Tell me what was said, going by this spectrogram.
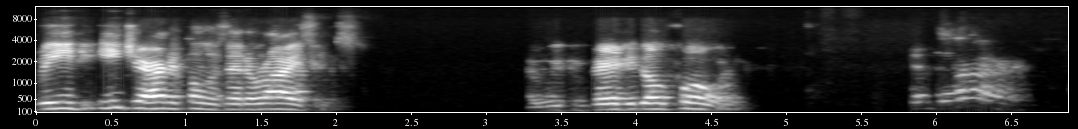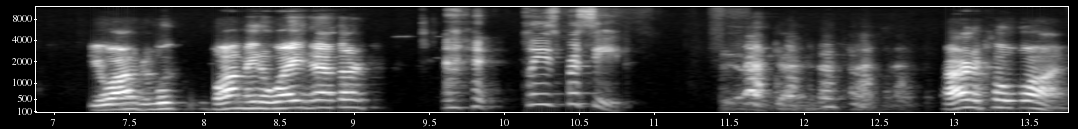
read each article as it arises. Are we prepared to go forward? You want, want me to wait, Heather? Please proceed. Article one,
